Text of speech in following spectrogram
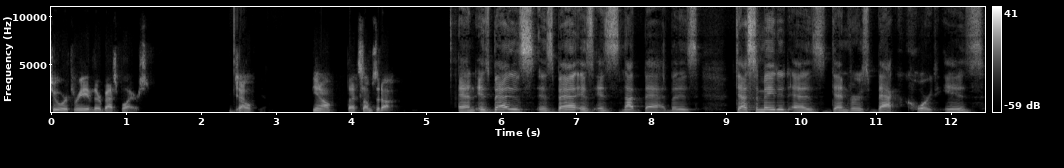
two or three of their best players. So, you know, that sums it up. and as bad as as bad as is not bad, but as decimated as Denver's backcourt is,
